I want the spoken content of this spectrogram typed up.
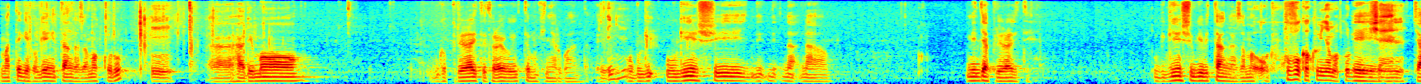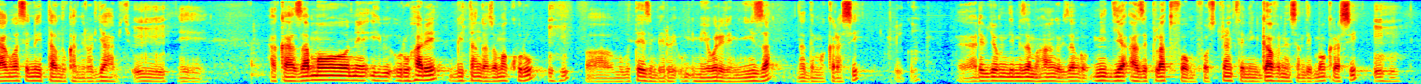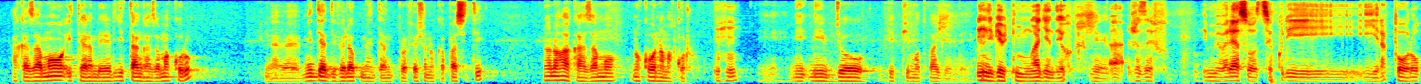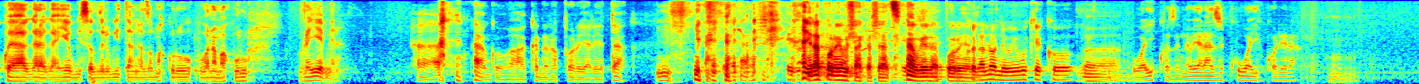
Amategeko agenga itangazamakuru. Harimo ubwo plurality turabibwite mu kinyarwanda. Ubwinshi na media plurality ubwinshi bw'ibitangazamakuru. Kuvuka kw'ibinyamakuru cyangwa se n'itandukaniro ryabyo. Hakazamo uruhare rw'itangazamakuru mu guteza imbere imiyoborere myiza na demokarasi. Hari ibyo mu ndimi z'amahanga bivuga ngo media as a platform for strengthening governance and democracy. Hakazamo iterambere ry'itangazamakuru media development and professional capacity. Noneho hakazamo no kubona amakuru. N'ibyo bipimo twagendeye n'ibyo bipimo mwagendeyeho. Joseph imibare yasohotse kuri iyi raporo uko yagaragaye ubwisanzure bw'itangazamakuru kubona amakuru urayemera ntabwo wahakana raporo ya leta. Ni raporo y'ubushakashatsi. Ntabwo ari raporo ya leta. nanone wibuke ko uwayikoze nawe yari azi ko uwayikorera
